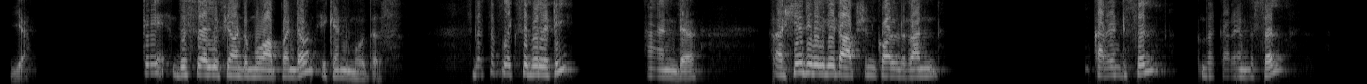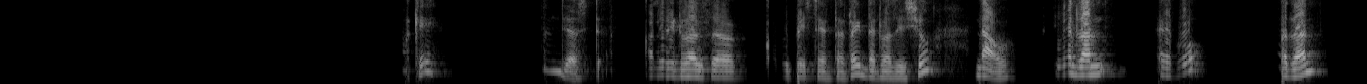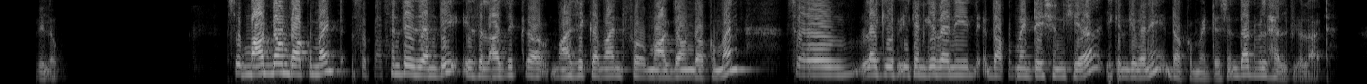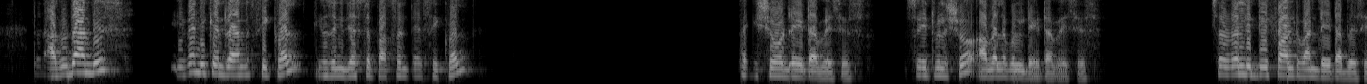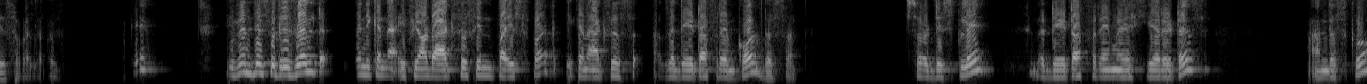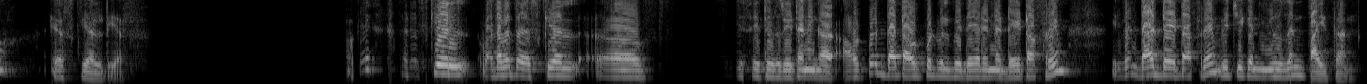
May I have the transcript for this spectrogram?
Yeah. Okay, this cell, if you want to move up and down, you can move this. So that's the flexibility. And uh, uh, here you will get option called run current cell, the current cell. Okay, just earlier it was uh, copy pasted that right that was issue. Now you can run above run below. So markdown document so percentage md is a logic uh, magic command for markdown document. So like if you can give any documentation here you can give any documentation. That will help you a lot. Then other than this even you can run sql using just a percentage sql like show databases. So it will show available databases. So only default one database is available. Okay. Even this result, when you can, if you want to access in PySpark, you can access as a data frame called this one. So display the data frame uh, here it is underscore SQLDF. Okay, that SQL, whatever the SQL uh, it is returning a output that output will be there in a data frame. Even that data frame which you can use in python.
